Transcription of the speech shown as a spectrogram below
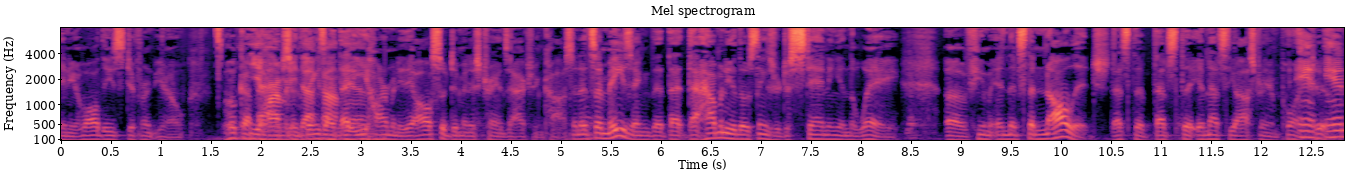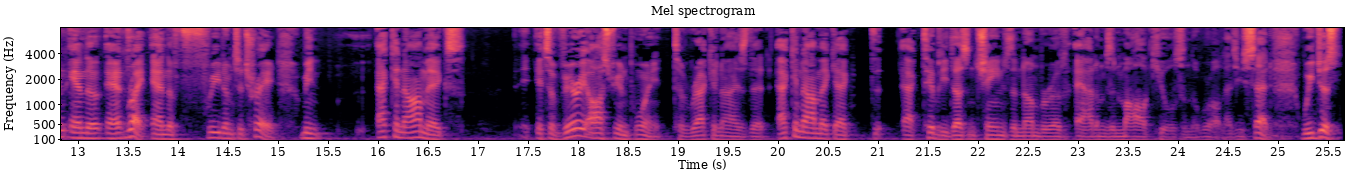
and you have all these different you know hookup apps and things like that. yeah. eHarmony, they also diminish transaction costs, and it's amazing that, that that how many of those things are just standing in the way of human. And it's the knowledge that's the that's the and that's the Austrian point and too. and and the and, right and the freedom to trade. I mean, economics. It's a very Austrian point to recognize that economic act- activity doesn't change the number of atoms and molecules in the world. As you said, we just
